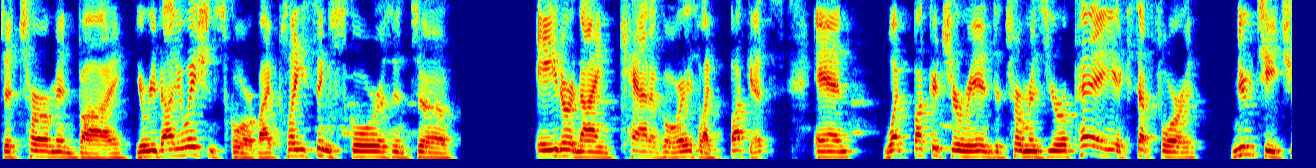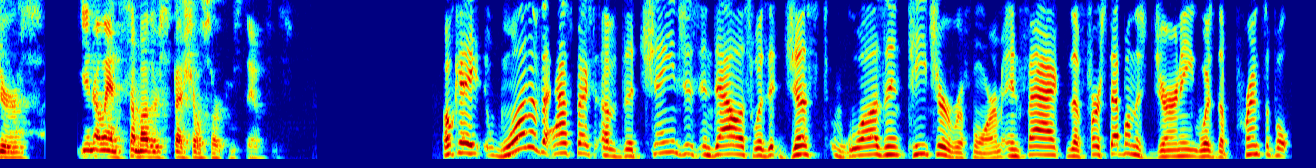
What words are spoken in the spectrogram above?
determined by your evaluation score, by placing scores into eight or nine categories like buckets. And what bucket you're in determines your pay, except for new teachers, you know, and some other special circumstances. Okay, one of the aspects of the changes in Dallas was it just wasn't teacher reform. In fact, the first step on this journey was the Principal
